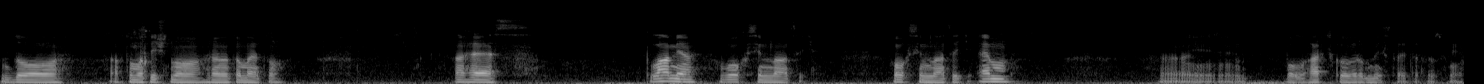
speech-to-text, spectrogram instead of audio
до автоматичного гранатомету АГС Плам'я ВОГ 17. ВОГ 17М е, болгарського виробництва, я так розумію.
